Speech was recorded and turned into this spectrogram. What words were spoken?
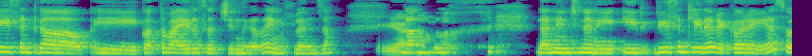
రీసెంట్గా ఈ కొత్త వైరస్ వచ్చింది కదా ఇన్ఫ్లుయెన్జా. దాంతో దాని నుంచి నేను ఈ రీసెంట్లీనే రికవర్ అయ్యా. So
